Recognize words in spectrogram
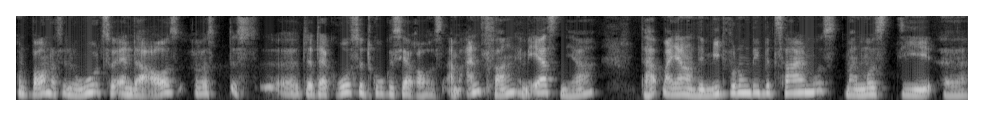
und bauen das in Ruhe zu Ende aus. Aber es, das, äh, der, der große Druck ist ja raus. Am Anfang, im ersten Jahr, da hat man ja noch eine Mietwohnung, die bezahlen muss. Man muss die äh,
